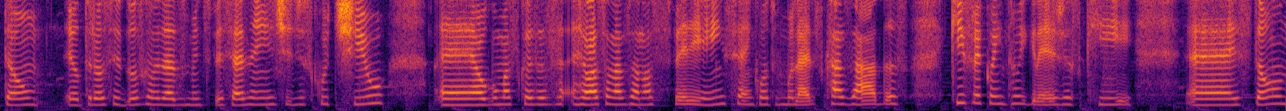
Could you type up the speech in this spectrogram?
Então, eu trouxe duas convidadas muito especiais a gente discutiu é, algumas coisas relacionadas à nossa experiência enquanto mulheres casadas que frequentam igrejas, que é, estão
